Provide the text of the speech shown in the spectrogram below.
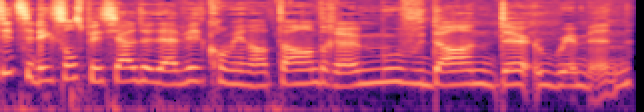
Petite sélection spéciale de David qu'on vient d'entendre, euh, Move Down de Rimmon.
